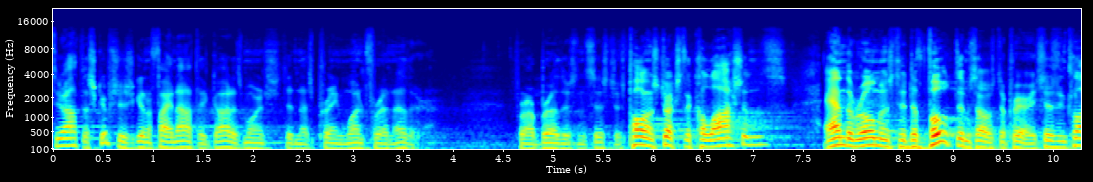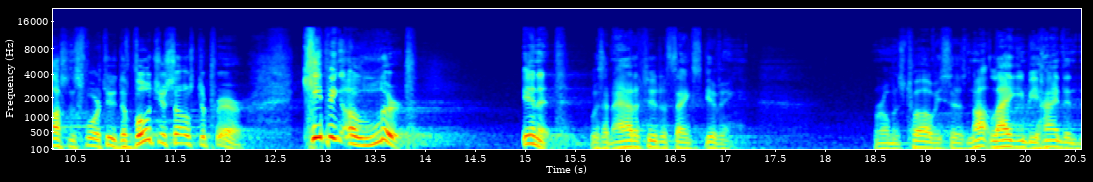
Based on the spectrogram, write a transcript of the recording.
throughout the scriptures, you're going to find out that God is more interested in us praying one for another, for our brothers and sisters. Paul instructs the Colossians and the Romans to devote themselves to prayer. He says in Colossians 4 2, devote yourselves to prayer, keeping alert in it with an attitude of thanksgiving. Romans 12, he says, not lagging behind in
